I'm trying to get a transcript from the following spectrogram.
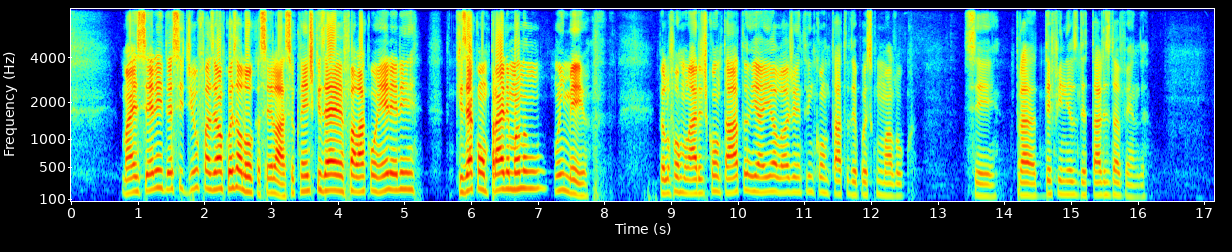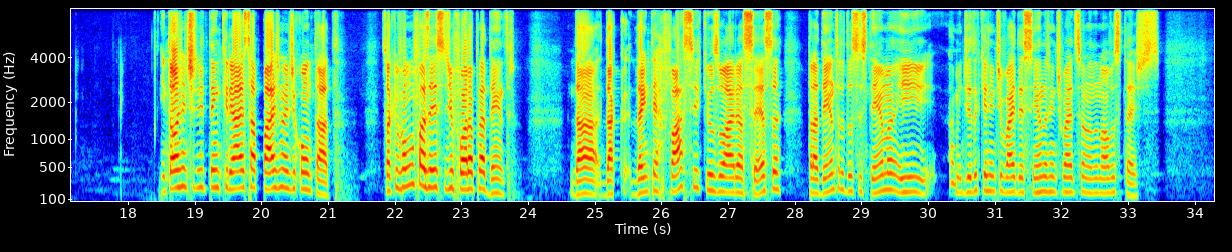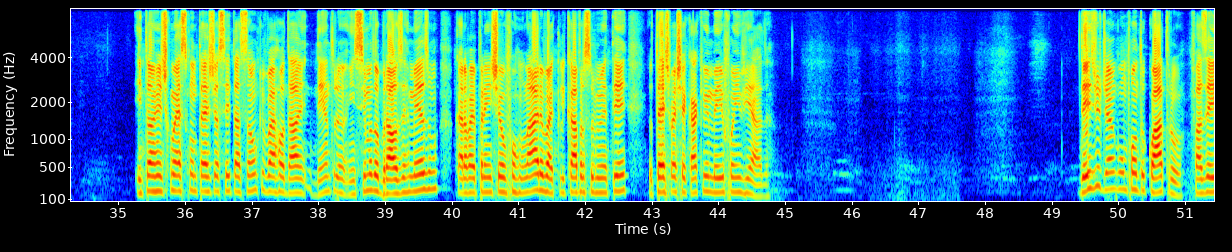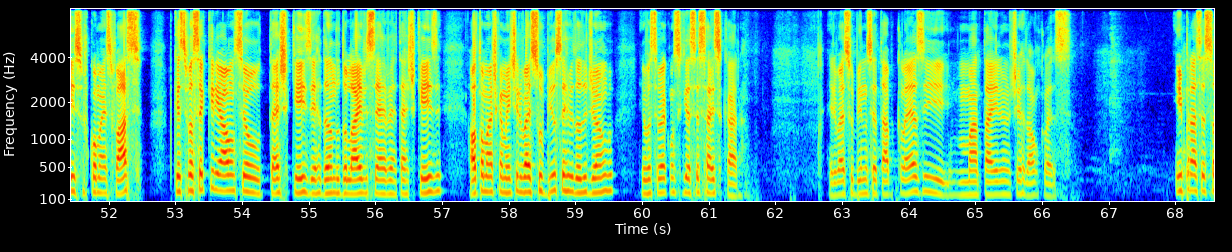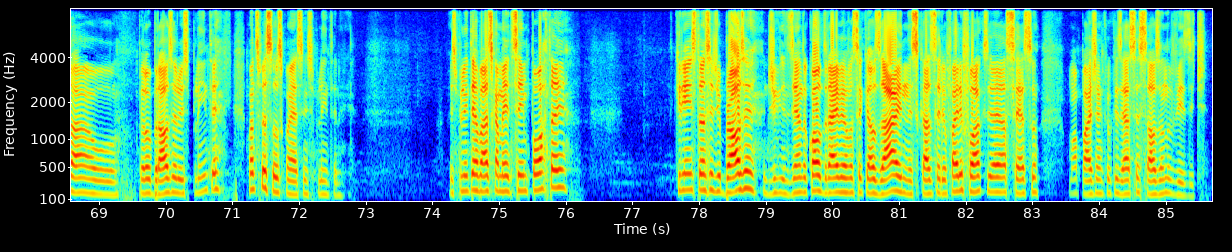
mas ele decidiu fazer uma coisa louca, sei lá. Se o cliente quiser falar com ele, ele quiser comprar, ele manda um, um e-mail pelo formulário de contato e aí a loja entra em contato depois com o maluco, se para definir os detalhes da venda. Então a gente tem que criar essa página de contato. Só que vamos fazer isso de fora para dentro. Da, da, da interface que o usuário acessa para dentro do sistema e, à medida que a gente vai descendo, a gente vai adicionando novos testes. Então a gente começa com um teste de aceitação que vai rodar dentro, em cima do browser mesmo. O cara vai preencher o formulário, vai clicar para submeter, o teste vai checar que o e-mail foi enviado. Desde o Django 1.4, fazer isso ficou mais fácil, porque se você criar um seu test case herdando do live server test case, automaticamente ele vai subir o servidor do Django e você vai conseguir acessar esse cara. Ele vai subir no setup class e matar ele no teardown class. E para acessar o, pelo browser o Splinter, quantas pessoas conhecem o Splinter? O Splinter basicamente você importa, cria instância de browser dizendo qual driver você quer usar, e nesse caso seria o Firefox, e acesso uma página que eu quiser acessar usando o visit.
